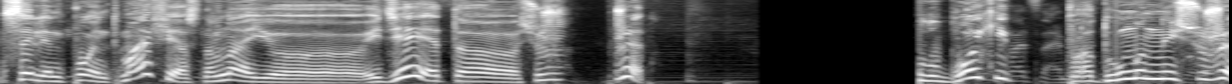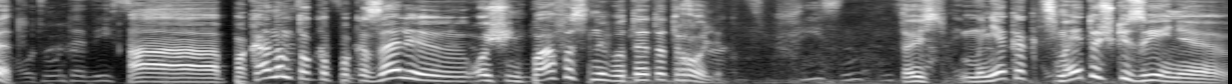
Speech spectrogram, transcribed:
selling point мафии, основная ее идея это сюжет. Глубокий, продуманный сюжет. А пока нам только показали очень пафосный вот этот ролик. То есть, мне как, с моей точки зрения,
